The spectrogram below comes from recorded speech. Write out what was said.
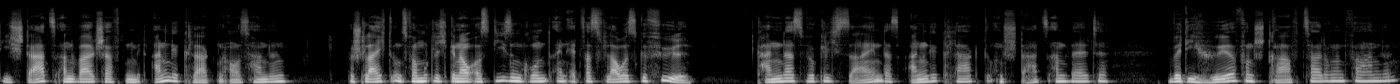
die Staatsanwaltschaften mit Angeklagten aushandeln, beschleicht uns vermutlich genau aus diesem Grund ein etwas flaues Gefühl. Kann das wirklich sein, dass Angeklagte und Staatsanwälte über die Höhe von Strafzahlungen verhandeln?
